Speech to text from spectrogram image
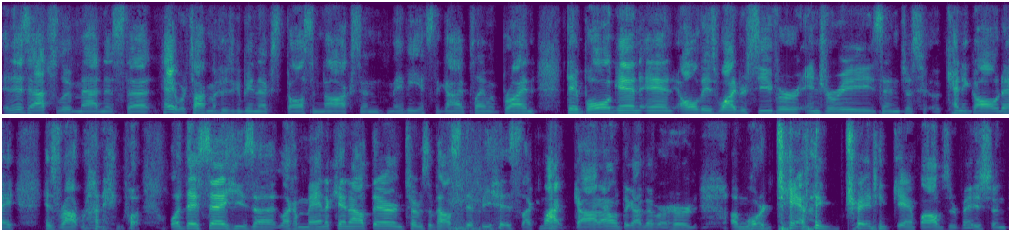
it is absolute madness that hey, we're talking about who's going to be next Dawson Knox, and maybe it's the guy playing with Brian Daboll again, and all these wide receiver injuries, and just uh, Kenny Golladay, his route running. What what they say? He's uh, like a mannequin out there in terms of how stiff he is. Like my God, I don't think I've ever heard a more damning training camp observation.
